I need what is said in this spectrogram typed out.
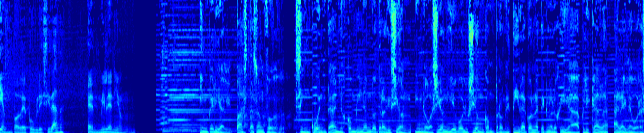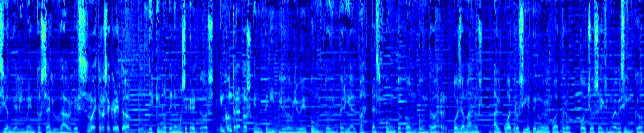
Tiempo de publicidad en Millennium. Imperial Pastas and Food. 50 años combinando tradición, innovación y evolución comprometida con la tecnología aplicada a la elaboración de alimentos saludables. Nuestro secreto es que no tenemos secretos. Encontranos en www.imperialpastas.com.ar o llamanos al 4794-8695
